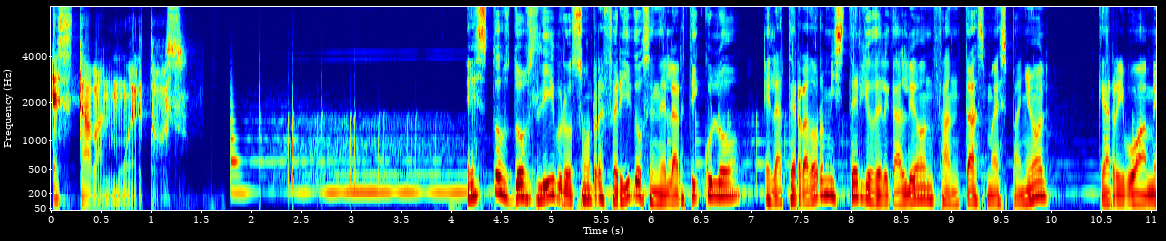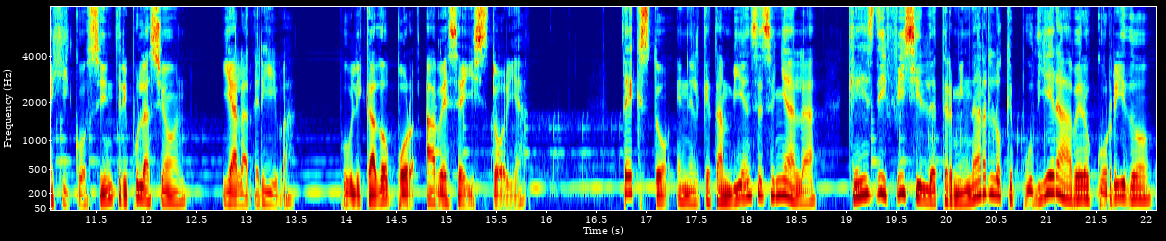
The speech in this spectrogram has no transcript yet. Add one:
estaban muertos. Estos dos libros son referidos en el artículo El aterrador misterio del galeón fantasma español que arribó a México sin tripulación y a la deriva, publicado por ABC Historia. Texto en el que también se señala que es difícil determinar lo que pudiera haber ocurrido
